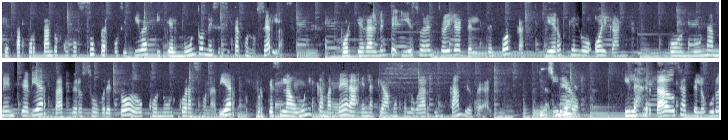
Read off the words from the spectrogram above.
que está aportando cosas súper positivas y que el mundo necesita conocerlas. Porque realmente, y eso era el trailer del, del podcast, quiero que lo oigan con una mente abierta, pero sobre todo con un corazón abierto, porque es la única manera en la que vamos a lograr un cambio real. y, y, la verdad, o sea, te lo juro,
